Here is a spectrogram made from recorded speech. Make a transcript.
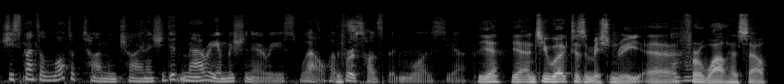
she spent a lot of time in China. She did marry a missionary as well. Her first husband was, yeah. Yeah, yeah, and she worked as a missionary uh, for a while herself.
